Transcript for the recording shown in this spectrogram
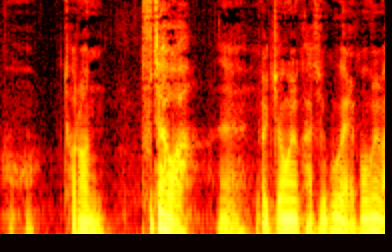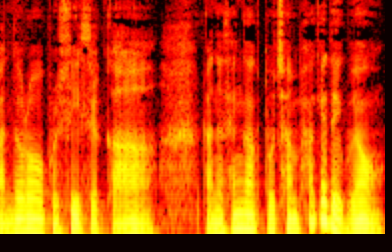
어, 저런 투자와 네, 열정을 가지고 앨범을 만들어 볼 수 있을까라는 생각도 참 하게 되고요.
